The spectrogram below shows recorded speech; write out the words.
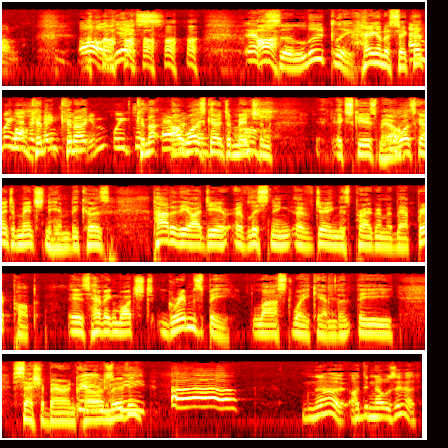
Oh, yes. Absolutely. Hang on a second. And we haven't can, mentioned can I, him. We just can I, I haven't was going to mentioned- mention. Excuse me, I was going to mention him because part of the idea of listening, of doing this program about Britpop is having watched Grimsby last weekend, the, the Sacha Baron Cohen movie. Ah! No, I didn't know it was out.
